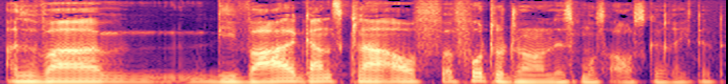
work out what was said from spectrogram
Also war die Wahl ganz klar auf Fotojournalismus ausgerichtet?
